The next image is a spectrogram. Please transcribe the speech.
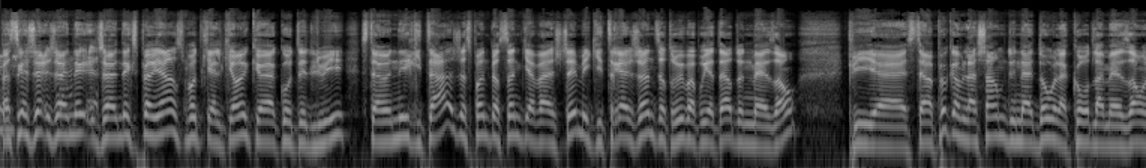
Parce que j'ai une, j'ai une expérience, moi, de quelqu'un qui, à côté de lui, c'était un héritage. C'est pas une personne qui avait acheté, mais qui, très jeune, s'est retrouvé propriétaire d'une maison. Puis, euh, c'était un peu comme la chambre d'une ado, la cour de la maison.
